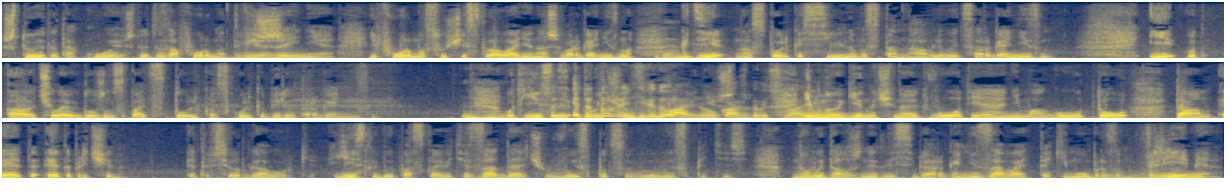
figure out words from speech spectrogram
что это такое, что это за форма движения и форма существования нашего организма, да. где настолько сильно восстанавливается организм. И вот а, человек должен спать столько, сколько берет организм. Угу. Вот если то есть это тоже индивидуально конечно, у каждого человека. И многие начинают, вот я не могу, то там это, это причина. Это все отговорки. Если вы поставите задачу выспаться, вы выспитесь. Но вы должны для себя организовать таким образом время,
